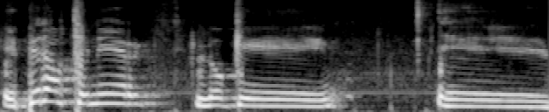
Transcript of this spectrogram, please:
Espera obtener lo que... Eh,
